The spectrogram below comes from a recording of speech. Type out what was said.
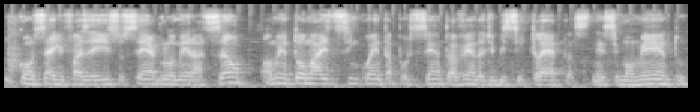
e consegue fazer isso sem aglomeração. Aumentou mais de 50% a venda de bicicletas nesse momento.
